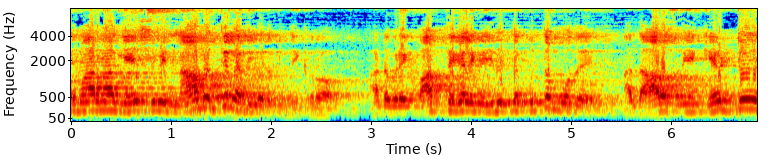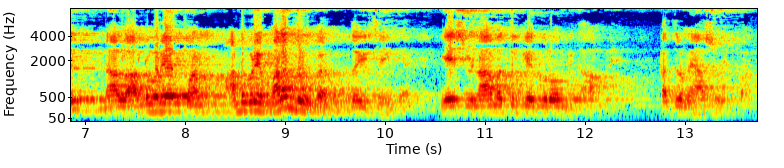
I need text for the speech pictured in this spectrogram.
குமாரனாக இயேசுவின் நாமத்தில் அதிகோடு துதிக்கிறோம். ஆண்டவரே வார்த்தைகள் எங்கள் இருக்க குத்தும் போது அந்த ஆலோசனையை கேட்டு நான் ஆண்டவரே ஆண்டவரே மனம் உதவி செய்யுங்க. இயேசுவின் நாமத்தில் கேட்கிறோம் பிதாவே. கத்திரமை ஆஸ்வதிப்பாங்க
